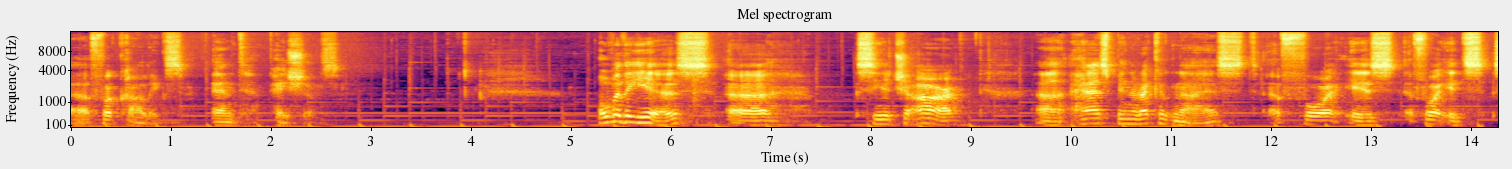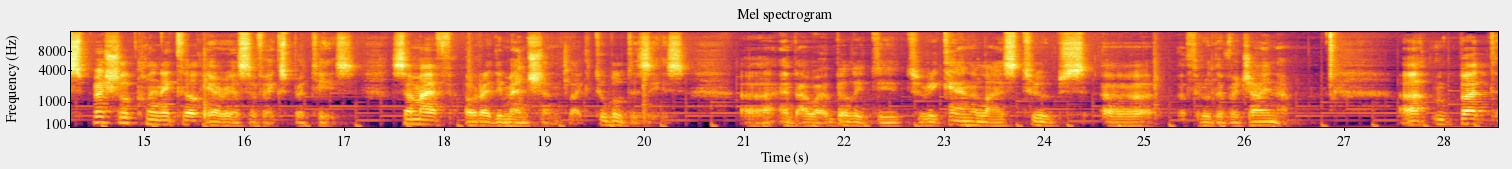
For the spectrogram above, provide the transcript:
uh, for colleagues and patients. Over the years, uh, CHR uh, has been recognized for, is, for its special clinical areas of expertise. Some I've already mentioned, like tubal disease, uh, and our ability to recanalize tubes uh, through the vagina. Uh, but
